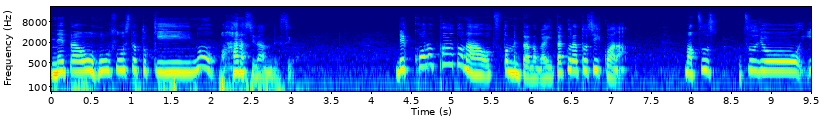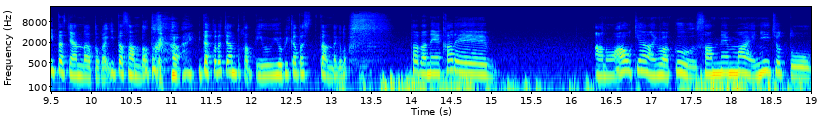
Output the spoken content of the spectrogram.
ネタを放送した時の話なんですよ。でこのパートナーを務めたのが板倉俊彦アナ、まあ、通通常板ちゃんだとか板さんだとか 板倉ちゃんとかっていう呼び方してたんだけどただね彼あの青木アナ曰く3年前にちょっと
